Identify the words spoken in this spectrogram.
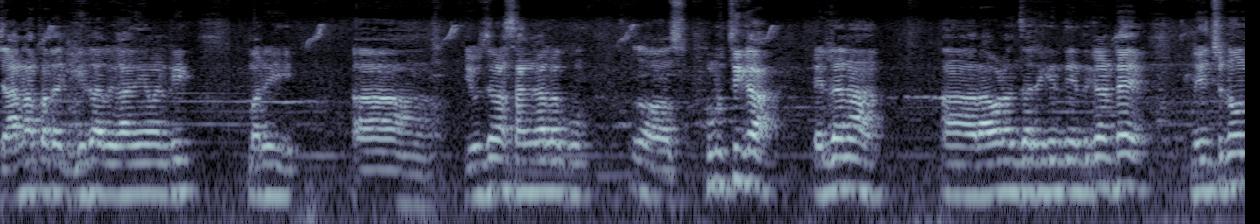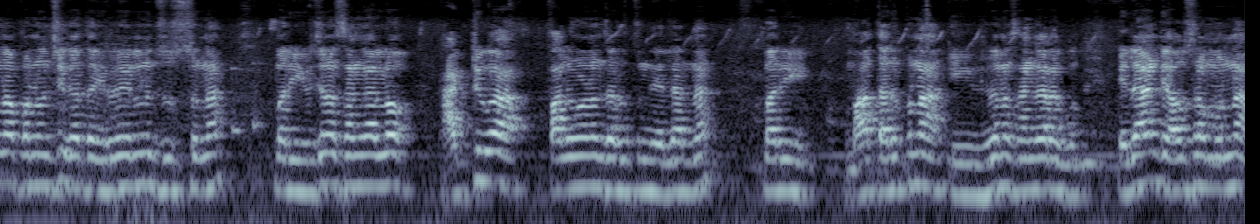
జానపద గీతాలు కానివ్వండి మరి ఆ, యువజన సంఘాలకు ఆ, స్ఫూర్తిగా ఎల్లన ఆ, రావడం జరిగింది ఎందుకంటే నేను చిన్న ఉన్నప్పటి నుంచి గత ఇరవై ఏళ్ళ నుంచి చూస్తున్నా మరి యువజన సంఘాల్లో యాక్టివ్గా పాల్గొనడం జరుగుతుంది ఎల్లన్న మరి మా తరపున ఈ యువజన సంఘాలకు ఎలాంటి అవసరం ఉన్నా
